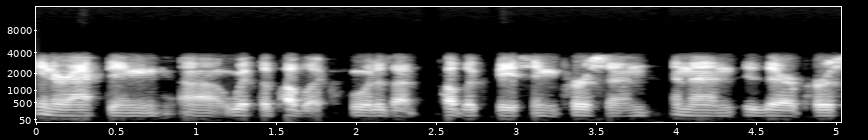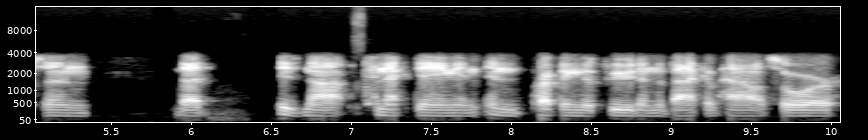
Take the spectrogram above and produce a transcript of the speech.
interacting uh, with the public? What is that public facing person? And then is there a person that is not connecting and, and, prepping the food in the back of house or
